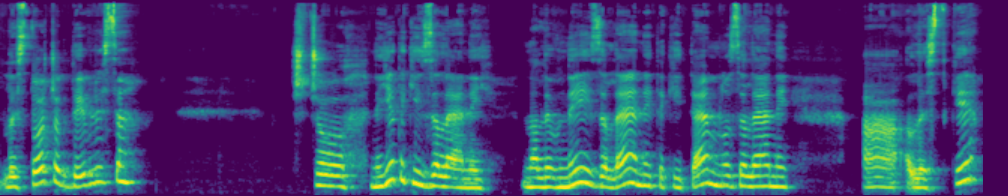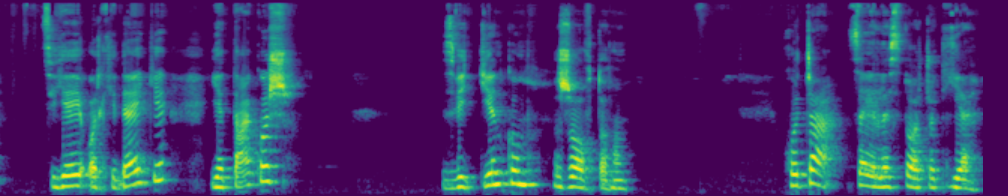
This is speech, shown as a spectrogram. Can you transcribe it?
листочок дивлюся, що не є такий зелений, наливний, зелений, такий темно-зелений, а листки цієї орхідейки є також з відтінком жовтого. Хоча цей листочок є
